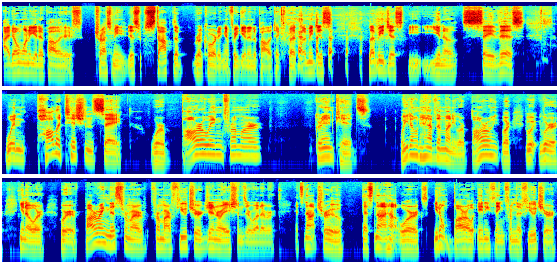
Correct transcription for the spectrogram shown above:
I don't want to get into politics trust me just stop the recording if we get into politics. But let me just let me just you know say this. When politicians say we're borrowing from our grandkids. We don't have the money. We're borrowing we're, we're we're, you know we're we're borrowing this from our from our future generations or whatever. It's not true that's not how it works. You don't borrow anything from the future.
